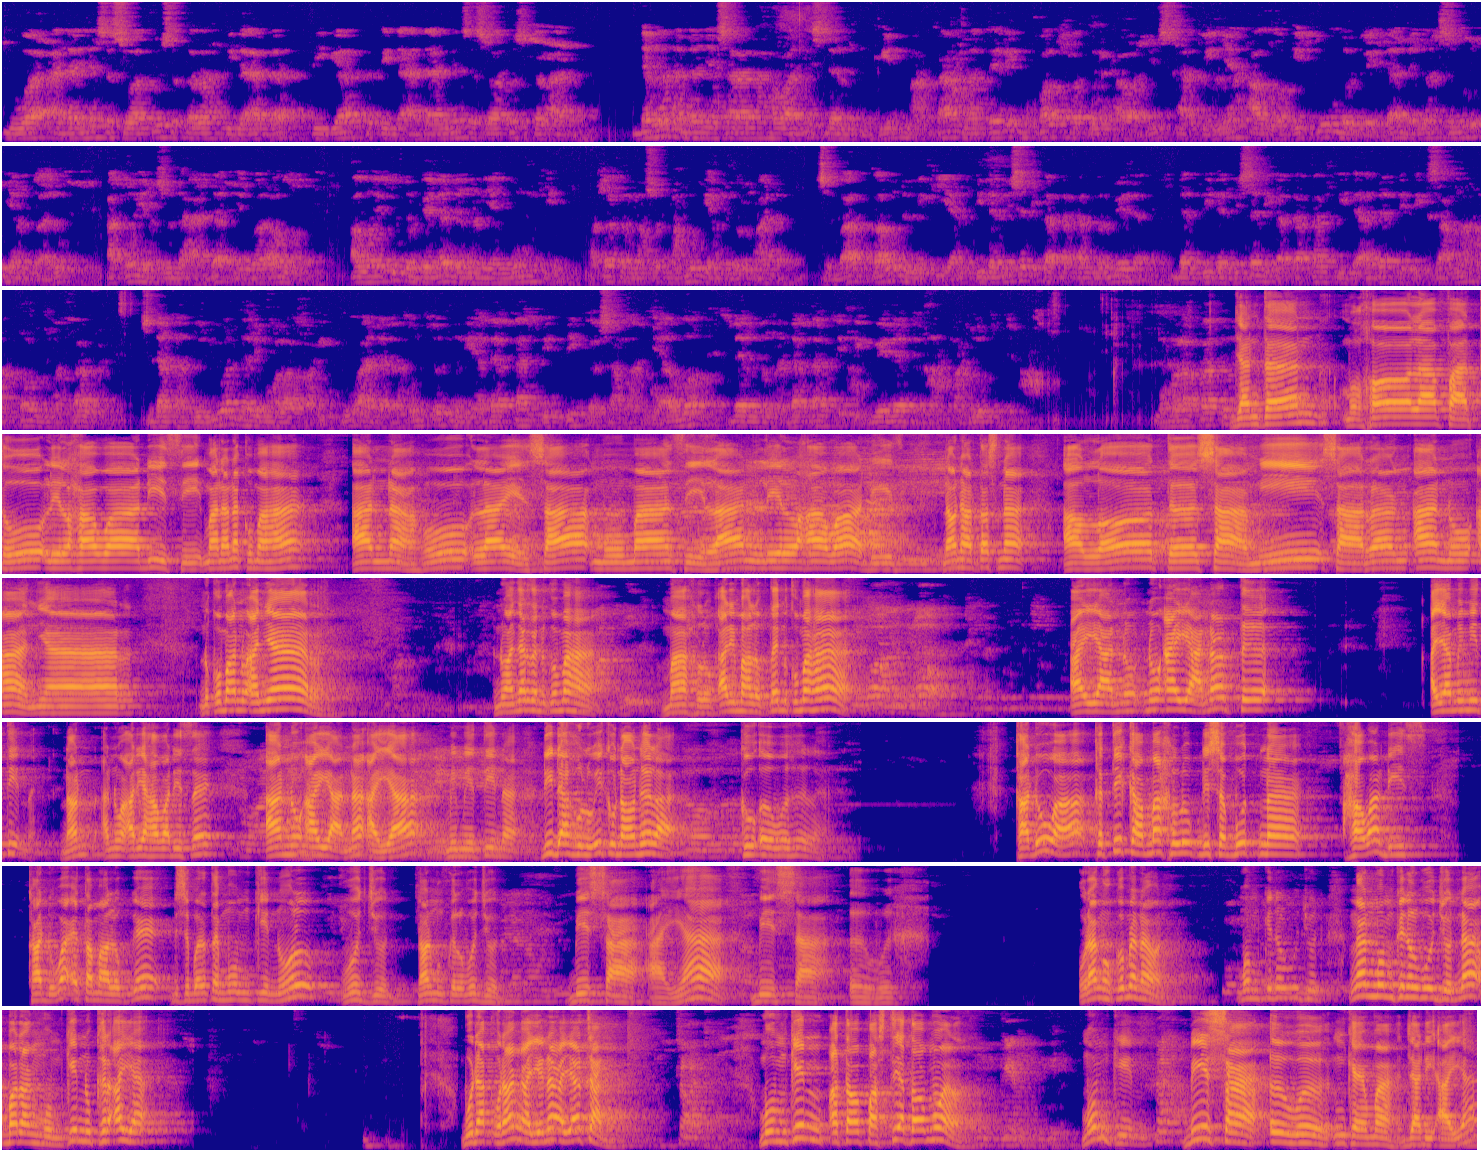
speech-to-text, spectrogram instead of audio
Dua adanya sesuatu setelah tidak ada. Tiga ketidakadanya sesuatu setelah ada dengan adanya sarana hawadis dan mungkin maka materi mukhalafatul hawadis artinya Allah itu berbeda dengan seluruh yang baru atau yang sudah ada di luar Allah. Allah itu berbeda dengan yang mungkin atau termasuk makhluk yang belum ada. Sebab kalau demikian tidak bisa dikatakan berbeda dan tidak bisa dikatakan tidak ada titik sama atau bermasalah. Sedangkan tujuan dari mualafah itu adalah untuk meniadakan titik kesamaan di Allah dan mengadakan titik beda dengan makhluk. jantan mukhalafatu lil hawadisi manana kumaha annahu laisa mumasilan lil hawadis naon hartosna Allah tesami sarang anu anyar. Nukuma anu anyar? Nu anyar teh nukumaha makhluk ari makhluk teh nukumaha aya nu nu ayana teu aya mimitina. Non anu ari hawadis teh anu ayana aya mimitina. Didahului ku naon heula? Ku eueuh heula. kedua ketika makhluk disebutna hawadis kedua eta makhluk ge disebut teh mungkinul wujud. Naon mungkinul wujud? Bisa aya bisa eueuh. Urang hukumna naon? Mungkinul wujud. Ngan mungkinul wujudna barang mungkin nuker aya. Budak urang ayeuna aya can? Mungkin atau pasti atau mual? Mungkin bisa eueuh engke mah jadi aya.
